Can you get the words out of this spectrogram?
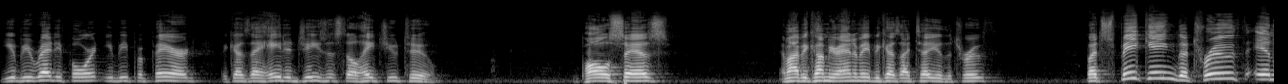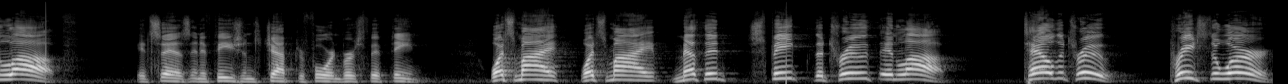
You be ready for it. You be prepared because they hated Jesus, they'll hate you too. Paul says, Am I become your enemy because I tell you the truth? But speaking the truth in love, it says in Ephesians chapter 4 and verse 15. What's my, what's my method? Speak the truth in love. Tell the truth. Preach the word.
